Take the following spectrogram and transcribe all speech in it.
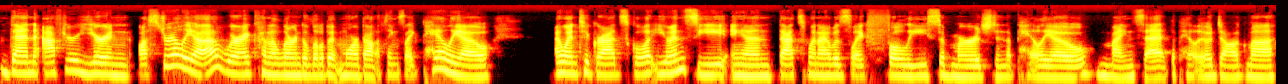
Then, after a year in Australia, where I kind of learned a little bit more about things like paleo, I went to grad school at UNC, and that's when I was like fully submerged in the paleo mindset, the paleo dogma.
